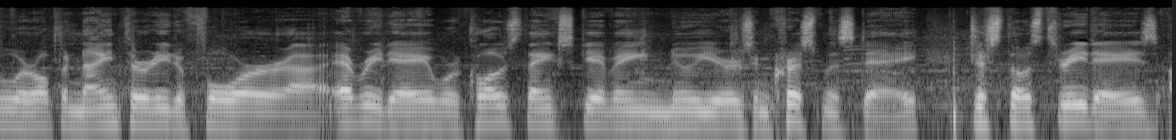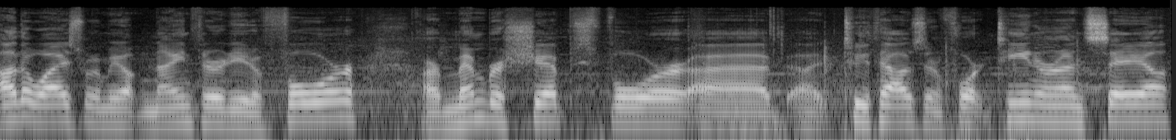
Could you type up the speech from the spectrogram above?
We're open 9.30 to 4 uh, every day. We're closed Thanksgiving, New Year's, and Christmas Day, just those three days. Otherwise, we're going to be open 9.30 to 4. Our memberships for uh, uh 2014 are on sale.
